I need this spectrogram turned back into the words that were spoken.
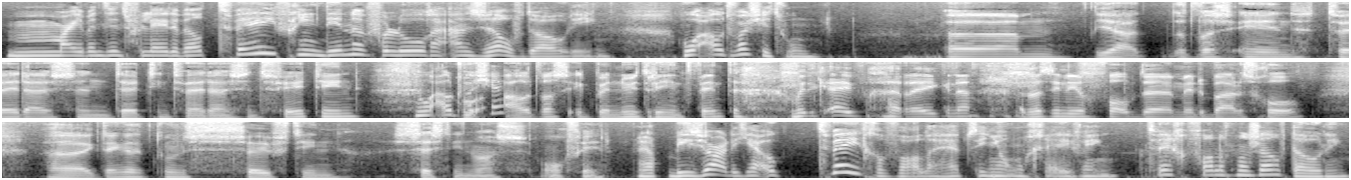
Maar je bent in het verleden wel twee vriendinnen verloren aan zelfdoding. Hoe oud was je toen? Um, ja, dat was in 2013, 2014. Hoe oud was je? Hoe oud was ik? ben nu 23. Moet ik even gaan rekenen. Het was in ieder geval op de middelbare school. ik denk dat ik toen 17, 16 was, ongeveer. Ja, bizar dat jij ook twee gevallen hebt in je omgeving. Twee gevallen van zelfdoding.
